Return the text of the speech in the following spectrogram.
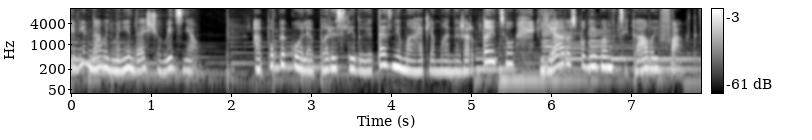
і він навіть мені дещо відзняв. А поки Коля переслідує та знімає для мене жар-птицю, я розповім вам цікавий факт.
